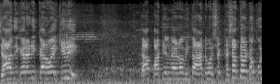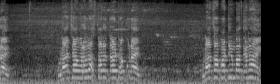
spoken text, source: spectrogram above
ज्या अधिकाऱ्यांनी कारवाई केली त्या पाटील मॅडम इथं आठ वर्ष कशा तळ ठोकून आहेत? कुणाच्या वरद असताना तळ ठोकून आहेत? कुणाचा पाठिंबा देणं आहे?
